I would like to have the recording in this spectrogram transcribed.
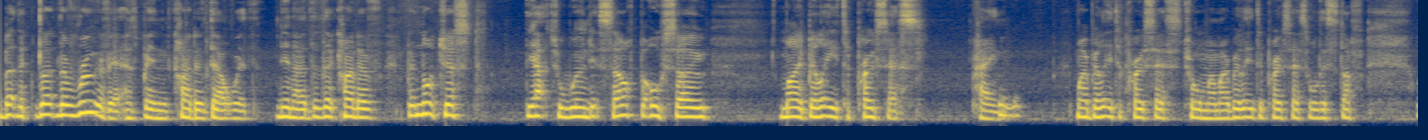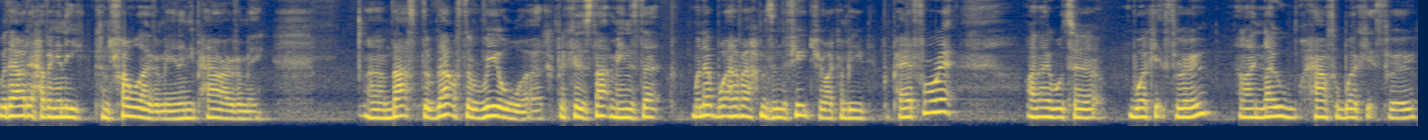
but the the, the root of it has been kind of dealt with. You know, the, the kind of, but not just the actual wound itself, but also my ability to process pain. Mm-hmm my ability to process trauma, my ability to process all this stuff without it having any control over me and any power over me. Um, that's the that was the real work because that means that whenever whatever happens in the future, I can be prepared for it. I'm able to work it through, and I know how to work it through,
